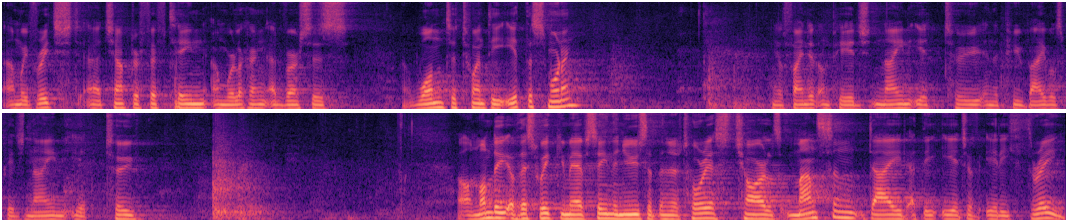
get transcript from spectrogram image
And we've reached uh, chapter 15, and we're looking at verses 1 to 28 this morning. You'll find it on page 982 in the Pew Bibles, page 982. On Monday of this week, you may have seen the news that the notorious Charles Manson died at the age of 83. He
